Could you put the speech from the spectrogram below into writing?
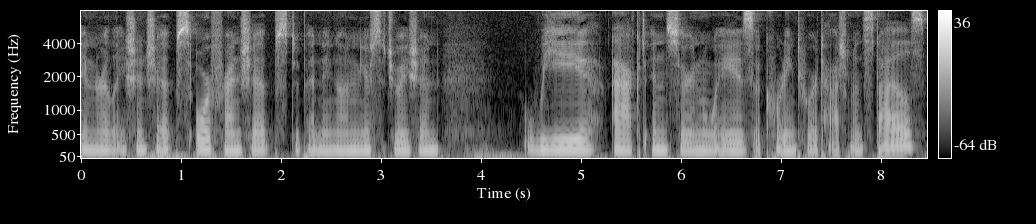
in relationships or friendships, depending on your situation, we act in certain ways according to our attachment styles.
